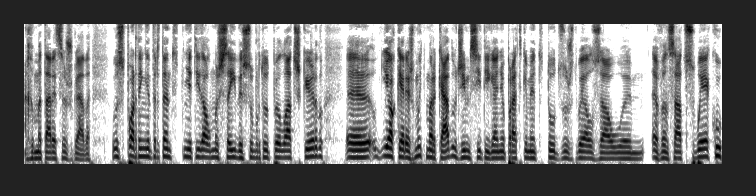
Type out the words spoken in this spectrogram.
rematar essa jogada. O Sporting, entretanto, tinha tido algumas saídas, sobretudo pelo lado esquerdo. Uh, Jokeres muito marcado. O Jim City ganhou praticamente todos os duelos ao um, avançado sueco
